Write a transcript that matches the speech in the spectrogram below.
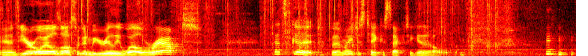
And your oil is also going to be really well wrapped. That's good, but it might just take a sec to get it all open.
